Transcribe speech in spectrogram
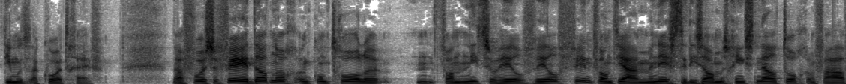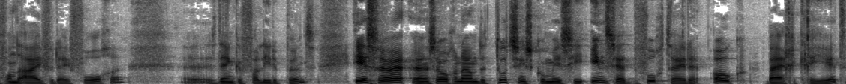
die moet het akkoord geven. Nou, voor zover je dat nog een controle van niet zo heel veel vindt, want ja, een minister die zal misschien snel toch een verhaal van de AIVD volgen. Dat uh, is denk ik een valide punt. Is er een zogenaamde toetsingscommissie inzetbevoegdheden ook bij gecreëerd.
